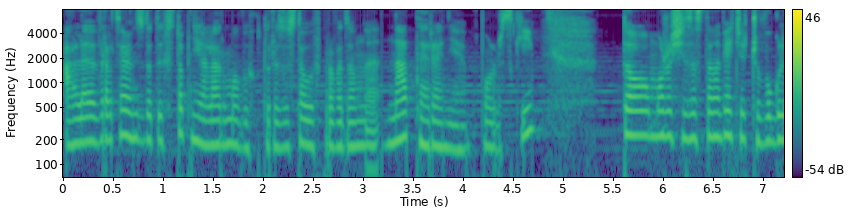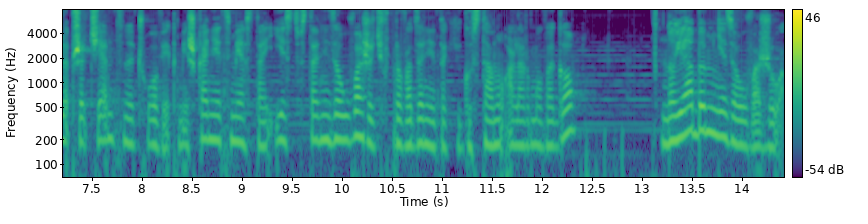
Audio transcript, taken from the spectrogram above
Ale wracając do tych stopni alarmowych, które zostały wprowadzone na terenie Polski, to może się zastanawiacie, czy w ogóle przeciętny człowiek, mieszkaniec miasta jest w stanie zauważyć wprowadzenie takiego stanu alarmowego? No ja bym nie zauważyła.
